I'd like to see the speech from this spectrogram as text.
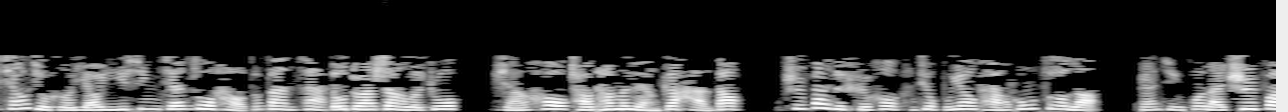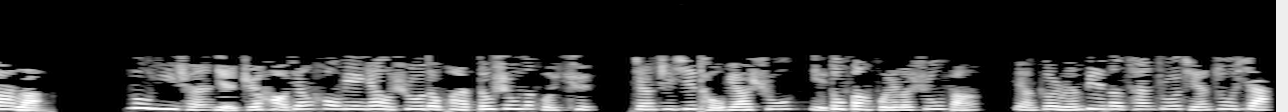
小九和姚一新将做好的饭菜都端上了桌，然后朝他们两个喊道：“吃饭的时候就不要谈工作了，赶紧过来吃饭了。”陆逸晨也只好将后面要说的话都收了回去。将这些投标书也都放回了书房，两个人便到餐桌前坐下，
